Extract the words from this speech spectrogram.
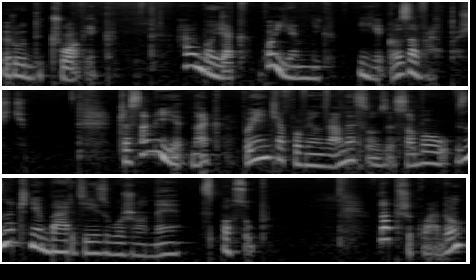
rudy człowiek, albo jak pojemnik i jego zawartość. Czasami jednak pojęcia powiązane są ze sobą w znacznie bardziej złożony sposób. Dla przykładu,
